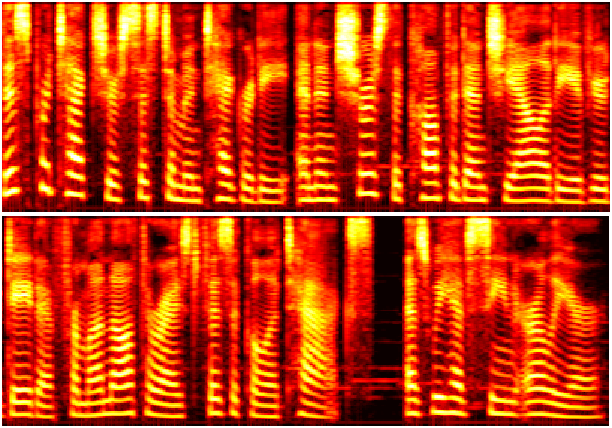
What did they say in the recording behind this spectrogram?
This protects your system integrity and ensures the confidentiality of your data from unauthorized physical attacks, as we have seen earlier.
